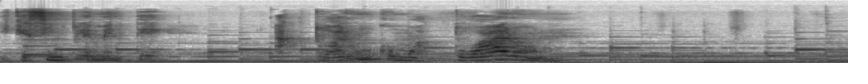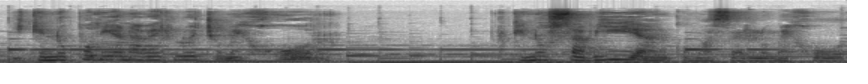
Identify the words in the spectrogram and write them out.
Y que simplemente actuaron como actuaron. Y que no podían haberlo hecho mejor. Porque no sabían cómo hacerlo mejor.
